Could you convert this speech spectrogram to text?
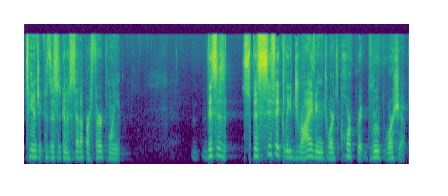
tangent, because this is going to set up our third point. This is specifically driving towards corporate group worship.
